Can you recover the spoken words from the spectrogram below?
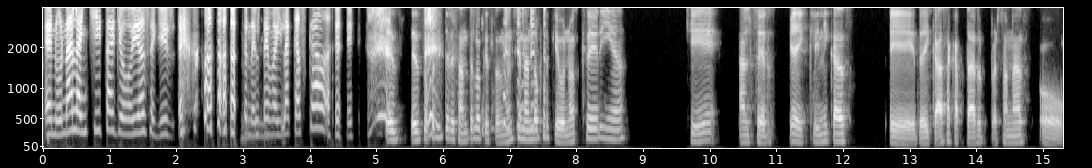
en una lanchita, yo voy a seguir con el tema y la cascada. es súper interesante lo que estás mencionando porque uno creería que al ser eh, clínicas eh, dedicadas a captar personas o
